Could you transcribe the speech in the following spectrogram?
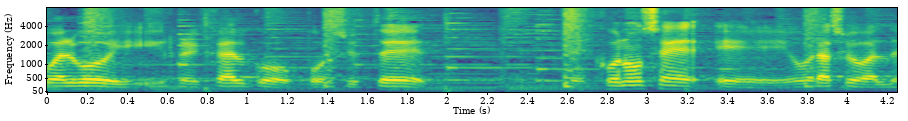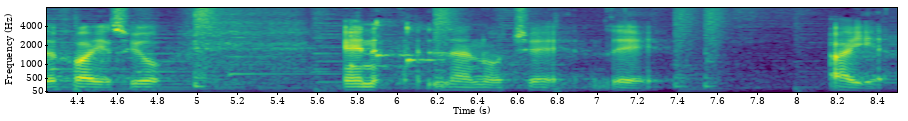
vuelvo y recalco, por si usted desconoce, eh, Horacio Valdés falleció en la noche de ayer.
